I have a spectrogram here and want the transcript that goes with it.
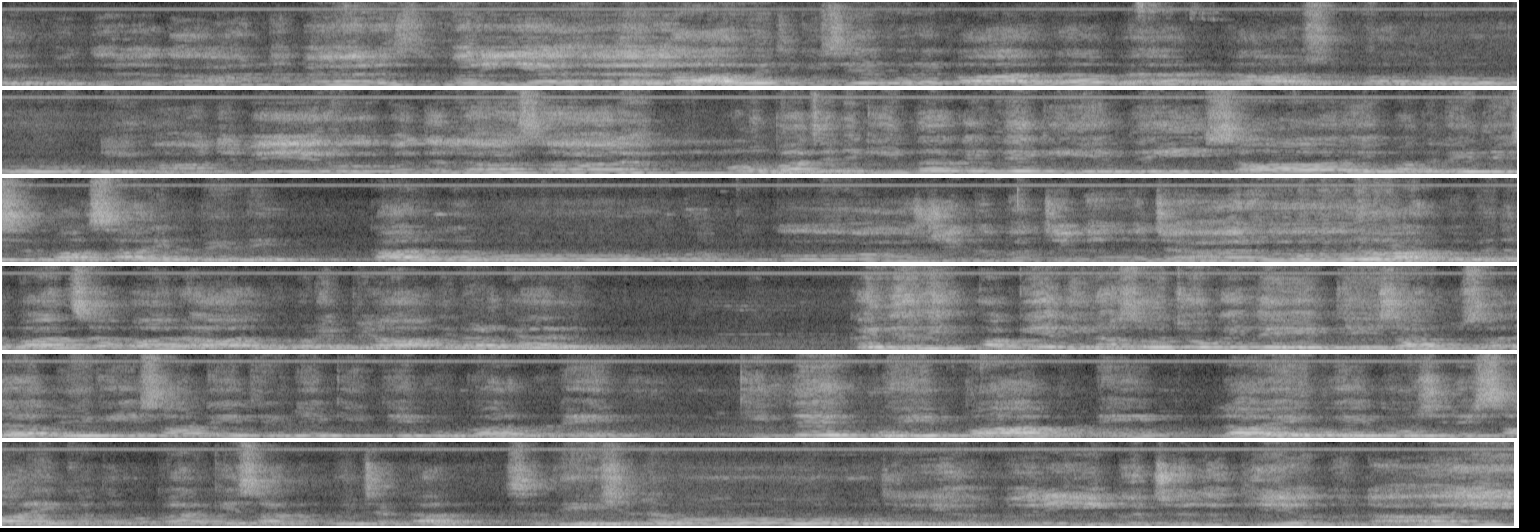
ਦਰਗਾਹ ਨ ਬੈਰ ਸੰਭਰੀਐ ਦਰਗਾਹ ਵਿੱਚ ਕਿਸੇ ਪ੍ਰਕਾਰ ਦਾ ਵੈਰ ਨਾ ਸੰਭਾਲੋ ਨਿਹਾਨ ਵੇਰੋ ਬਦਲਾ ਸਾਰਨ ਹੁਣ ਬਚਨ ਕੀਤਾ ਕਹਿੰਦੇ ਕਿ ਇੰਦੇ ਹੀ ਸਾਰੇ ਬਦਲੇ ਦੇ ਸਮਾ ਸਾਰੇ ਨਵੇੜੇ ਕਰ ਲਵੋ। ਹਮਕੋ ਆਸ਼ਿਕ ਬਚਨ ਉਚਾਰੋ। ਗੁਰੂ ਹਰਗੋਬਿੰਦ ਪਾਤਸ਼ਾਹ ਮਹਾਰਾਜ ਨੂੰ ਬੜੇ ਪਿਆਰ ਦੇ ਨਾਲ ਕਹਿ ਰਹੇ ਕਹਿੰਦੇ ਵੀ ਅੱਗੇ ਦੀ ਨਾ ਸੋਚੋ ਕਹਿੰਦੇ ਇੱਥੇ ਸਾਨੂੰ ਸਜ਼ਾ ਦੇ ਕੇ ਸਾਡੇ ਜਿਹੜੇ ਕੀਤੇ ਕੁਕਰਮ ਨੇ ਕੀਤੇ ਹੋਏ ਪਾਪ ਨੇ ਲਾਏ ਹੋਏ ਦੋਸ਼ ਨੇ ਸਾਰੇ ਖਤਮ ਕਰਕੇ ਸਾਨੂੰ ਕੋਈ ਚੰਗਾ ਸੰਦੇਸ਼ ਦਿਵੋ। ਜੇ ਹਮਰੀ ਕੁਛ ਲਖਿਓ ਕਟਾਈ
